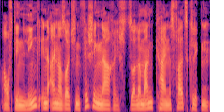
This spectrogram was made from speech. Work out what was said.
Auf den Link in einer solchen Phishing-Nachricht solle man keinesfalls klicken.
